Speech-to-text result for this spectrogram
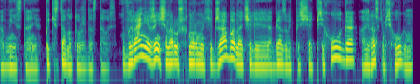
Афганистане. Пакистану тоже досталось. В Иране женщин, нарушивших нормы хиджаба, начали обязывать посещать психолога, а иранским психологам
